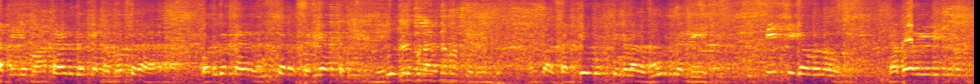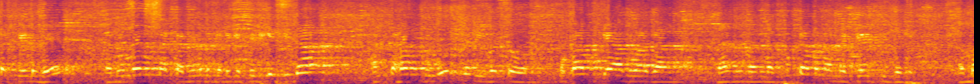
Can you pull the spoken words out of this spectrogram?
ಅದಕ್ಕೆ ಮಾತಾಡಬೇಕ ನಮ್ಮ ಹತ್ರ ಕೊಡಬೇಕಾದ್ರೆ ಉತ್ತರ ಸರಿಯಾಗಿ ಕೊಡಿ ನಿರುತ್ತರವಾಗುತ್ತೇನೆ ಎಂದು. ಅಂತ ಸತ್ಯಮೂರ್ತಿಗಳ ಮೂರ್ತಿಗಳ ಊರಿನಲ್ಲಿ ಇತ್ತೀಚೆಗೆ ಅವರು ನಬರೇಳಿದರು ಅಂತ ಕೇಳಿದೆ. ನಮ್ಮೆಲ್ಲರನ್ನ ಕನ್ನಡದ ಕಡೆಗೆ ತಿರುಗಿಸಿದ ಅಂತಹ ಒಂದು ಊರಿನಲ್ಲಿ ಇವತ್ತು ಮುಖಾಮುಖಿ ಆಗುವಾಗ ನಾನು ನನ್ನ ಪುಟ್ಟಮ್ಮನನ್ನು ಕೇಳ್ತಿದ್ದೇನೆ. ನಮ್ಮ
